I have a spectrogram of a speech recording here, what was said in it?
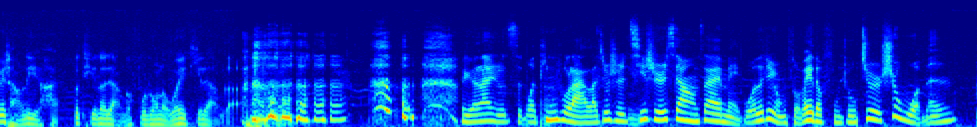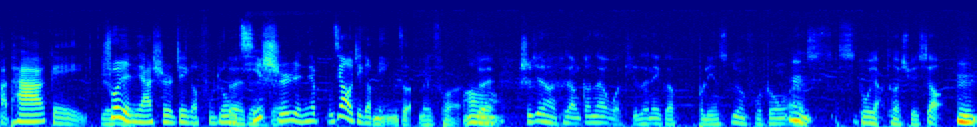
非常厉害。都提了两个附中了，我也提两个。原来如此，我听出来了，就是其实像在美国的这种所谓的附中，就是是我们把它给说人家是这个附中，其实人家不叫这个名字。没错，对，实际上就像刚才我提的那个普林斯顿附中，嗯，斯图亚特学校，嗯。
